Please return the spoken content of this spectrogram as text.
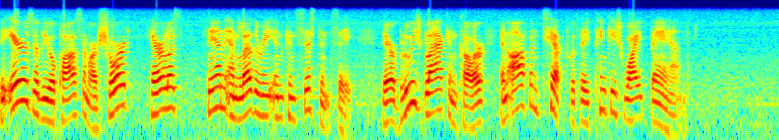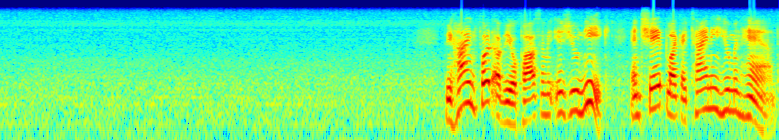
The ears of the opossum are short, hairless, thin and leathery in consistency. They are bluish black in color and often tipped with a pinkish white band. The hind foot of the opossum is unique and shaped like a tiny human hand.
